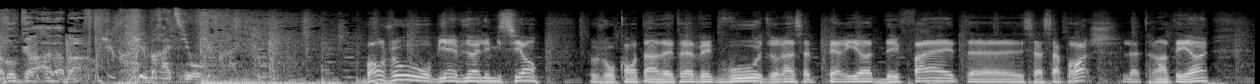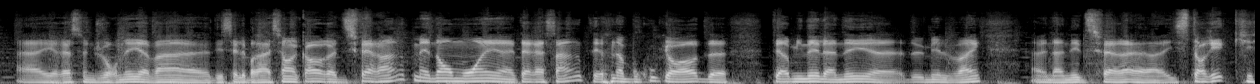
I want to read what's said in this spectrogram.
Avocat à la barre. Cube Radio. Bonjour, bienvenue à l'émission. Toujours content d'être avec vous durant cette période des fêtes. Euh, ça s'approche, le 31. Euh, il reste une journée avant euh, des célébrations encore euh, différentes, mais non moins intéressantes. Il y en a beaucoup qui ont hâte de terminer l'année 2020. Une année différente, historique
